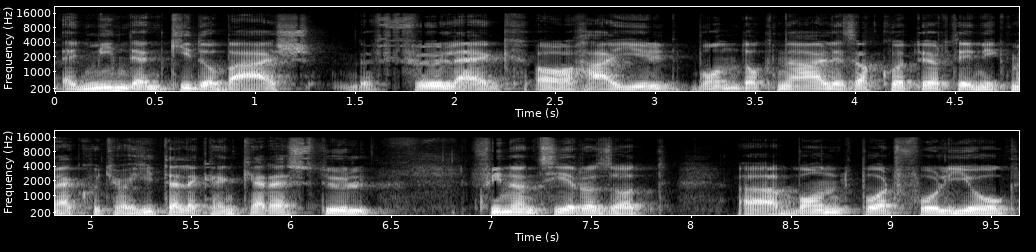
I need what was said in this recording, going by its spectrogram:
egy minden kidobás, főleg a high yield bondoknál, ez akkor történik meg, hogyha a hiteleken keresztül finanszírozott bond portfóliók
